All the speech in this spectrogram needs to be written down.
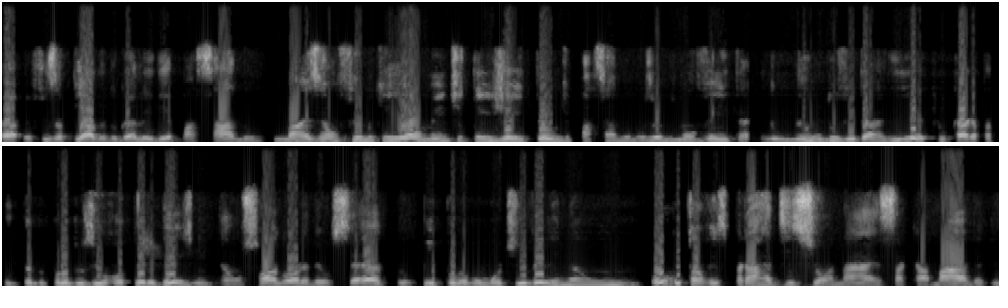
ah, eu fiz a piada do Galeria Passado, mas é um filme que realmente tem jeitão de passado nos anos 90. Eu não duvidaria que o cara tá tentando produzir o roteiro desde então, só agora deu certo, e por algum motivo ele não. Ou talvez para adicionar essa camada de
